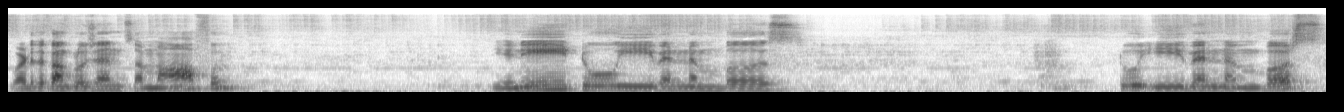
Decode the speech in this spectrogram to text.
what is the conclusion? Sum of any two even numbers two even numbers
